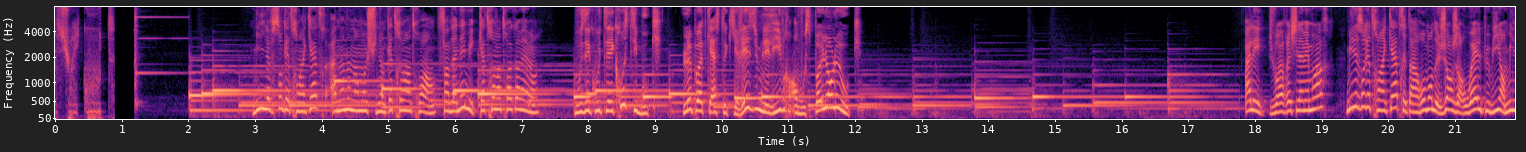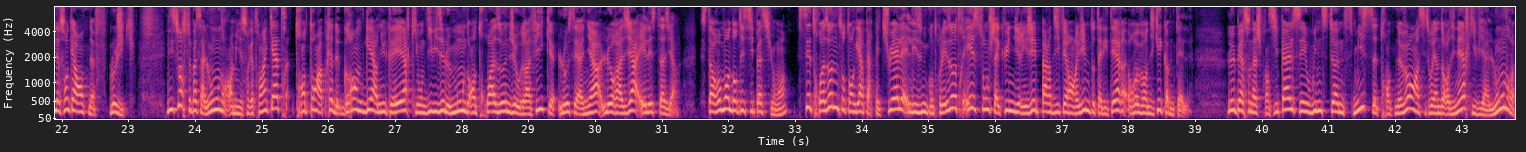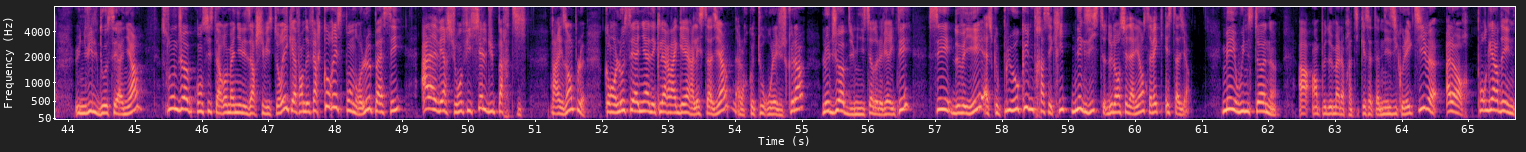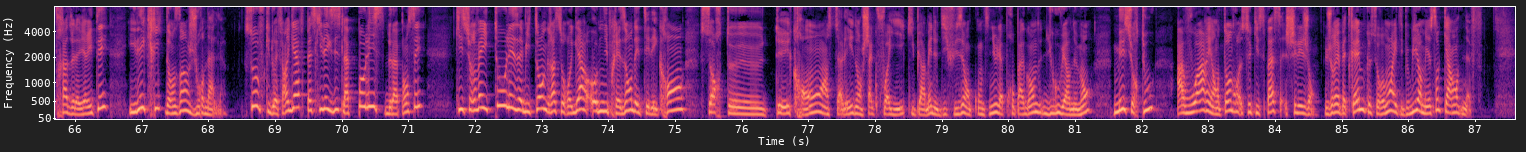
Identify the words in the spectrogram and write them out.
sur écoute. 1984 Ah non, non, non, moi je suis né en 83. Hein. Fin d'année, mais 83 quand même. Hein. Vous écoutez Krusty Book, le podcast qui résume les livres en vous spoilant le hook. Allez, je vous rafraîchis la mémoire? 1984 est un roman de George Orwell publié en 1949. Logique. L'histoire se passe à Londres en 1984, 30 ans après de grandes guerres nucléaires qui ont divisé le monde en trois zones géographiques, l'Océania, l'Eurasia et l'Estasia. C'est un roman d'anticipation. Hein. Ces trois zones sont en guerre perpétuelle, les unes contre les autres, et sont chacune dirigées par différents régimes totalitaires revendiqués comme tels. Le personnage principal, c'est Winston Smith, 39 ans, un citoyen d'ordinaire qui vit à Londres, une ville d'Océania. Son job consiste à remanier les archives historiques afin de faire correspondre le passé à la version officielle du parti. Par exemple, quand l'Océania déclare la guerre à l'Estasia, alors que tout roulait jusque-là, le job du ministère de la Vérité, c'est de veiller à ce que plus aucune trace écrite n'existe de l'ancienne alliance avec Estasia. Mais Winston a un peu de mal à pratiquer cette amnésie collective, alors pour garder une trace de la vérité, il écrit dans un journal. Sauf qu'il doit faire gaffe parce qu'il existe la police de la pensée qui surveille tous les habitants grâce au regard omniprésent des télécrans, sorte euh, d'écrans installés dans chaque foyer qui permet de diffuser en continu la propagande du gouvernement, mais surtout à voir et entendre ce qui se passe chez les gens. Je répète quand même que ce roman a été publié en 1949.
